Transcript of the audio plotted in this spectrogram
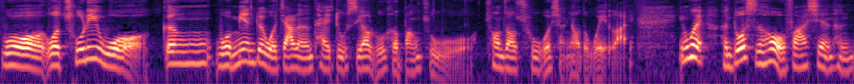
我我处理我跟我面对我家人的态度是要如何帮助我创造出我想要的未来。因为很多时候我发现很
